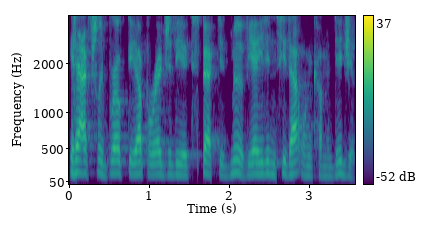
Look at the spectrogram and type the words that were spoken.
it actually broke the upper edge of the expected move. Yeah, you didn't see that one coming, did you?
